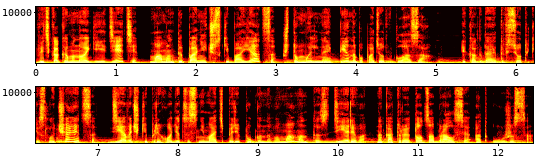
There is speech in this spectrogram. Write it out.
ведь, как и многие дети, мамонты панически боятся, что мыльная пена попадет в глаза. И когда это все-таки случается, девочке приходится снимать перепуганного мамонта с дерева, на которое тот забрался от ужаса.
